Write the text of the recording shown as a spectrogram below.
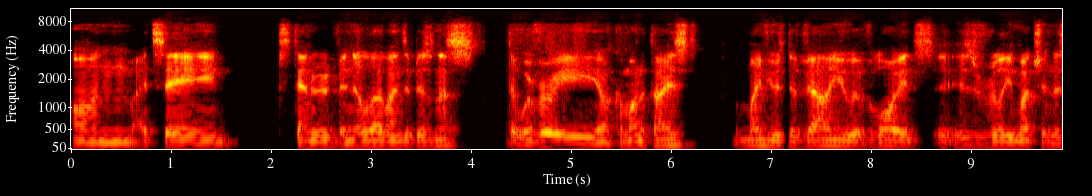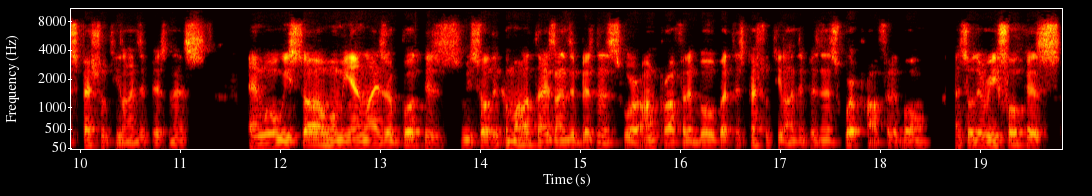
on, I'd say, standard vanilla lines of business that were very uh, commoditized. My view is the value of Lloyd's is really much in the specialty lines of business and what we saw when we analyzed our book is we saw the commoditized lines of business were unprofitable, but the specialty lines of business were profitable. And so the refocus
